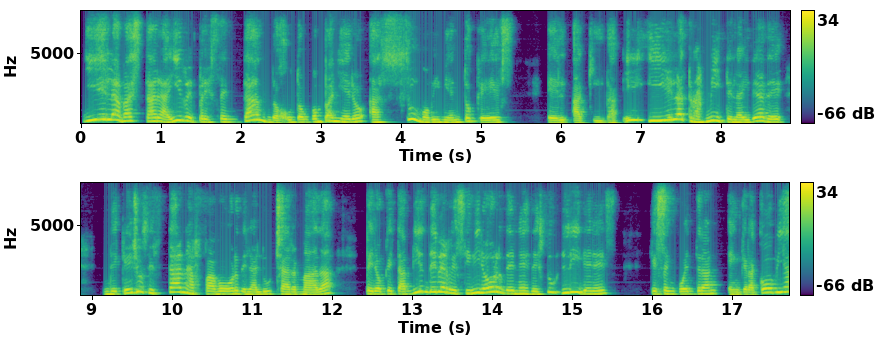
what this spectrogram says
y ella va a estar ahí representando junto a un compañero a su movimiento que es el Akiva. Y, ella transmite la idea de, de que ellos están a favor de la lucha armada, pero que también debe recibir órdenes de sus líderes que se encuentran en Cracovia,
